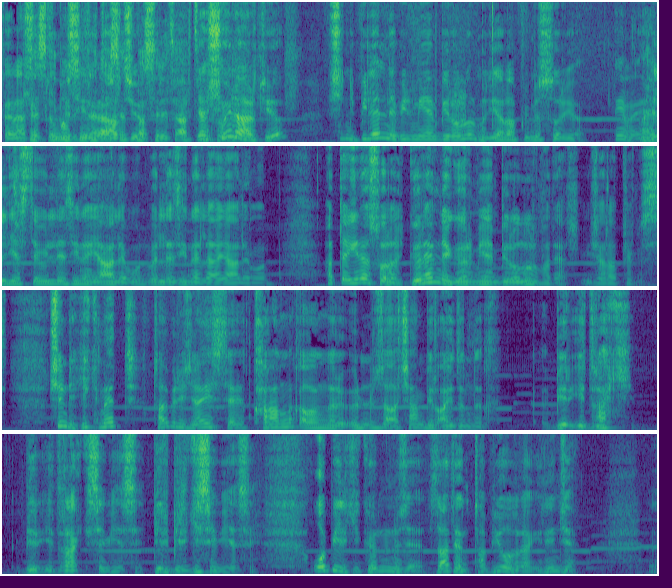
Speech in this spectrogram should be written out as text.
Feraset keskin ve bir basireti feraset artıyor. basireti Ya artmış şöyle oluyor. artıyor. Şimdi bilenle bilmeyen bir olur mu diye Rabbimiz soruyor. Değil mi? Evet. Hel yestevillezine ya'lemun vellezine la ya'lemun. Hatta yine sorar. Görenle görmeyen bir olur mu der Yüce Rabbimiz. Şimdi hikmet tabiri caizse karanlık alanları önünüze açan bir aydınlık. Bir idrak bir idrak seviyesi, bir bilgi seviyesi. O bilgi gönlünüze zaten tabii olarak inince e,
